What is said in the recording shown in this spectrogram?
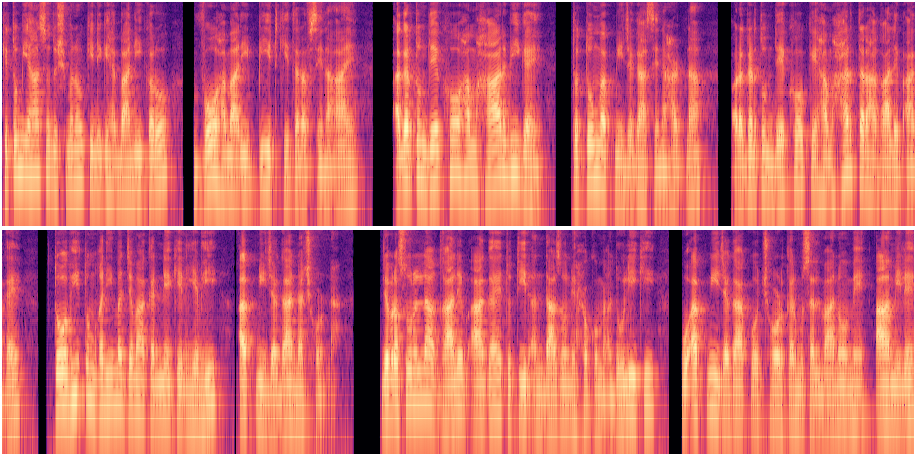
کہ تم یہاں سے دشمنوں کی نگہبانی کرو، وہ ہماری پیٹھ کی طرف سے نہ آئیں۔ اگر تم دیکھو ہم ہار بھی گئے، تو تم اپنی جگہ سے نہ ہٹنا۔ اور اگر تم دیکھو کہ ہم ہر طرح غالب آ گئے، تو بھی تم غنیمت جمع کرنے کے لیے بھی اپنی جگہ نہ چھوڑنا۔ جب رسول اللہ غالب آ گئے، تو تیر اندازوں نے حکم عدولی کی۔ وہ اپنی جگہ کو چھوڑ کر مسلمانوں میں آ ملے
